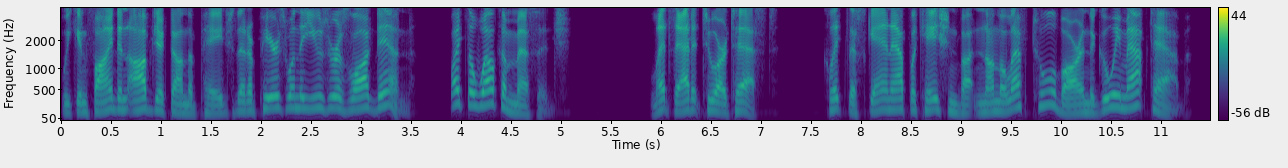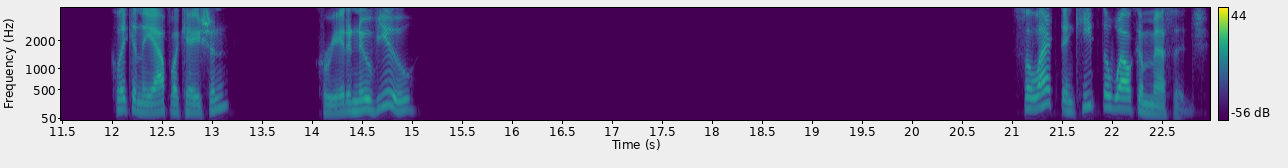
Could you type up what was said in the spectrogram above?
We can find an object on the page that appears when the user is logged in, like the welcome message. Let's add it to our test. Click the Scan Application button on the left toolbar in the GUI Map tab. Click in the application, create a new view, Select and keep the welcome message.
